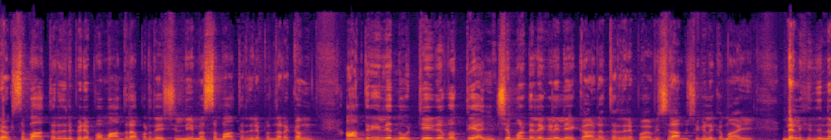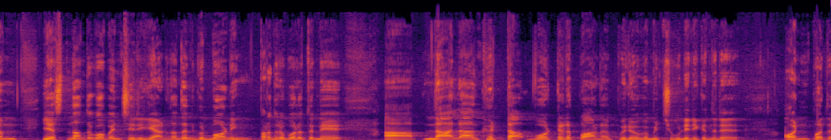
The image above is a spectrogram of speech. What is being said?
ലോക്സഭാ തെരഞ്ഞെടുപ്പിനൊപ്പം ആന്ധ്രാപ്രദേശിൽ നിയമസഭാ തെരഞ്ഞെടുപ്പ് നടക്കും. ആന്ധ്രയിലെ നൂറ്റി എഴുപത്തി അഞ്ച് മണ്ഡലങ്ങളിലേക്കാണ് തെരഞ്ഞെടുപ്പ്. വിശദാംശങ്ങൾക്കുമായി ഡൽഹിയിൽ നിന്നും എസ് നന്ദഗോപൻ ചേരുകയാണ്. Nandan good morning. പറഞ്ഞതുപോലെ തന്നെ നാലാം ഘട്ട വോട്ടെടുപ്പാണ് പുരോഗമിച്ചുകൊണ്ടിരിക്കുന്നത്. ഒൻപത്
